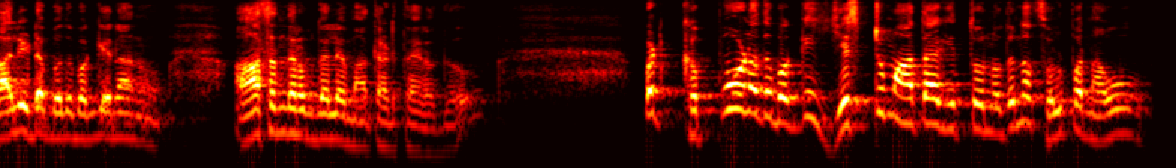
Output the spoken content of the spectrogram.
ಖಾಲಿ ಡಬ್ಬದ ಬಗ್ಗೆ ನಾನು ಆ ಸಂದರ್ಭದಲ್ಲೇ ಮಾತಾಡ್ತಾ ಇರೋದು. ಬಟ್ ಕಪ್ಪು ಹಣದ ಬಗ್ಗೆ ಎಷ್ಟು ಮಾತಾಗಿತ್ತು ಅನ್ನೋದನ್ನು ಸ್ವಲ್ಪ ನಾವು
